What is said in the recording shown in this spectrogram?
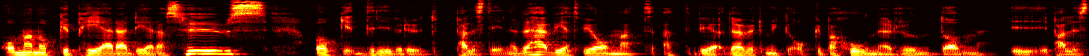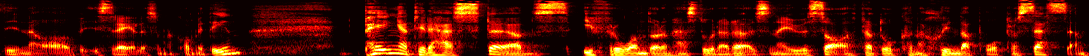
Och man ockuperar deras hus och driver ut palestinier. Det här vet vi om att, att vi, det har varit mycket ockupationer runt om i, i Palestina av israeler som har kommit in. Pengar till det här stöds ifrån då de här stora rörelserna i USA för att då kunna skynda på processen.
